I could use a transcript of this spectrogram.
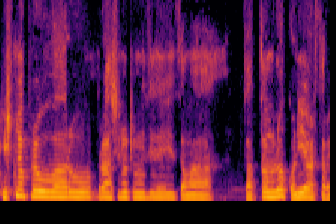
కృష్ణప్రభు వారు రాసినటువంటి తమ తత్వంలో కొనియాడతారు.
